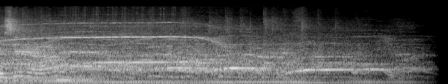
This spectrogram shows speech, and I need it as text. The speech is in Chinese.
有些人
